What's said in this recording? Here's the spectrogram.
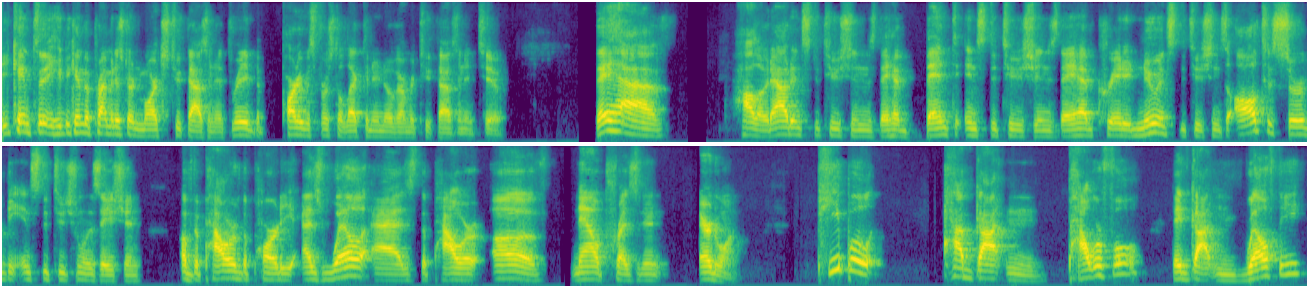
He came to he became the prime minister in March 2003. The party was first elected in November 2002. They have hollowed out institutions, they have bent institutions, they have created new institutions, all to serve the institutionalization of the power of the party as well as the power of now President Erdogan. People have gotten powerful, they've gotten wealthy,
